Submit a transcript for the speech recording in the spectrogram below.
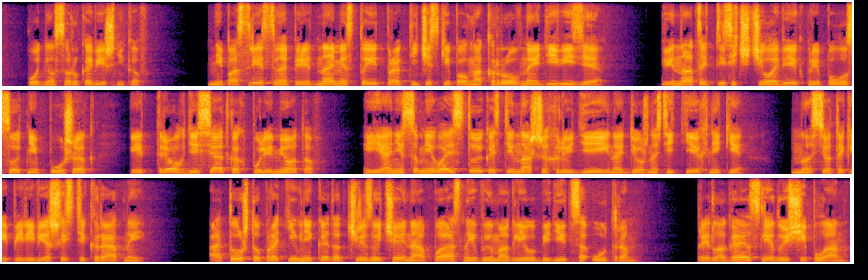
– поднялся Рукавишников. «Непосредственно перед нами стоит практически полнокровная дивизия. 12 тысяч человек при полусотне пушек и трех десятках пулеметов. Я не сомневаюсь в стойкости наших людей и надежности техники, но все-таки перевес шестикратный. А то, что противник этот чрезвычайно опасный, вы могли убедиться утром предлагаю следующий план.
